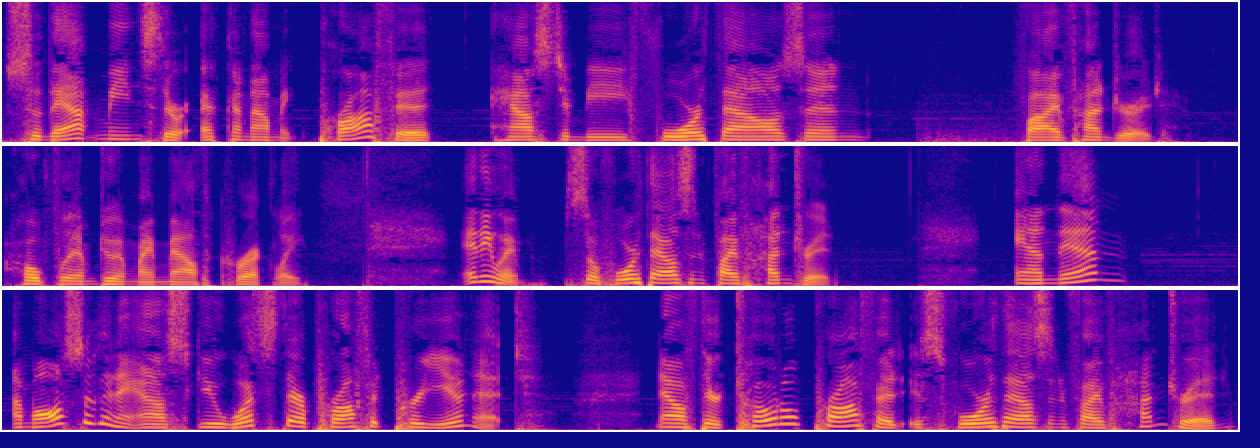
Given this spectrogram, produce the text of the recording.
So that means their economic profit has to be 4,500. Hopefully I'm doing my math correctly. Anyway, so 4,500. And then I'm also going to ask you what's their profit per unit? Now, if their total profit is 4,500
